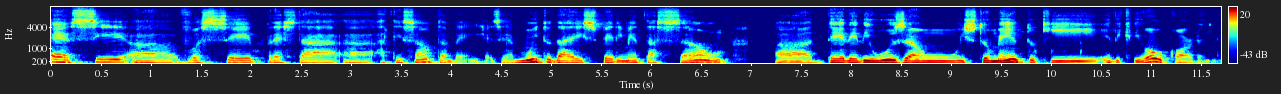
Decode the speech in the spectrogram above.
É, se uh, você prestar uh, atenção também, quer dizer, muito da experimentação uh, dele, ele usa um instrumento que ele criou, o Corvin, né,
